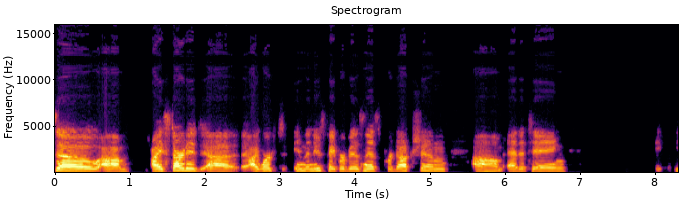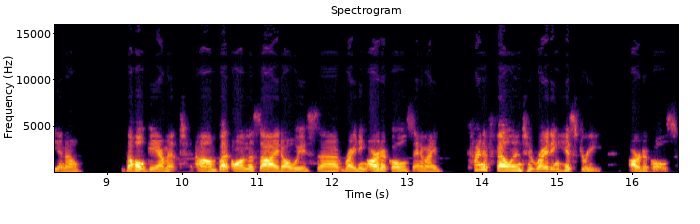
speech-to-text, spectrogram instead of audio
So um, I started, uh, I worked in the newspaper business, production, um, editing, you know, the whole gamut. Um, but on the side, always uh, writing articles. And I kind of fell into writing history articles.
